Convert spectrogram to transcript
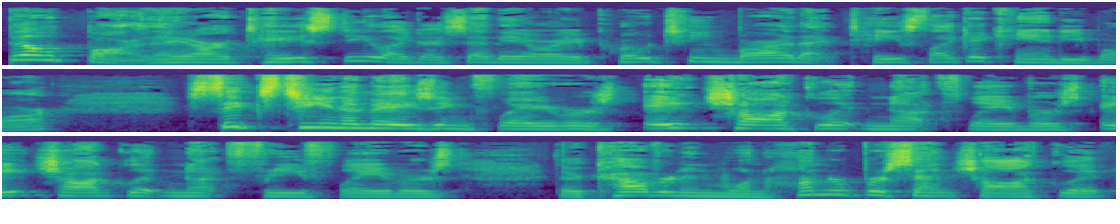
Built Bar. They are tasty. Like I said, they are a protein bar that tastes like a candy bar. 16 amazing flavors, 8 chocolate nut flavors, 8 chocolate nut free flavors. They're covered in 100% chocolate.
